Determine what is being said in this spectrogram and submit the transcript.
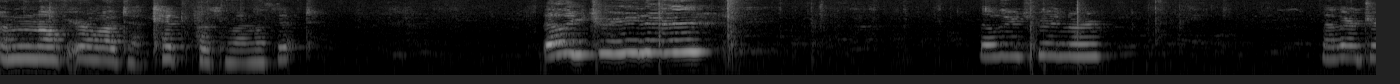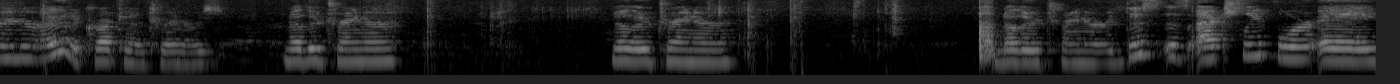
I don't know if you're allowed to catch Pokemon with it. Belly trainer. Belly trainer. Another trainer. I got a crap ton of trainers. Another trainer. Another trainer. Another trainer. This is actually for a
